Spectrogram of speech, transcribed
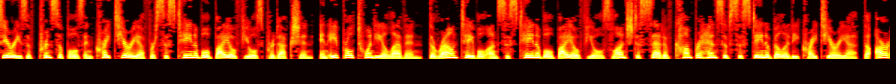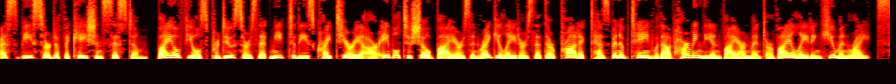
series of principles and criteria for sustainable biofuels production. In April 2011, the Roundtable on Sustainable Biofuels launched a set of comprehensive sustainability criteria, the RSB certification system. Biofuels producers that meet to these criteria are able to show buyers and regulators that their product has been obtained without harming the environment or violating human rights rights.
